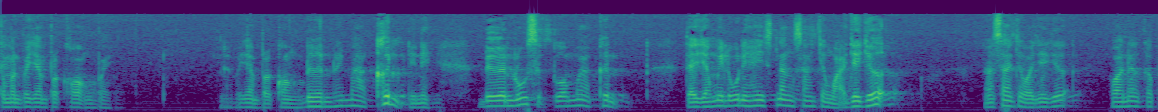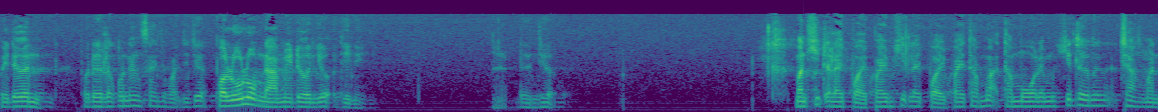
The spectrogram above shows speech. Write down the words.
กับมันพยายามประคองไปพยายามประคองเดินให้มากขึ้นทีนี้เดินรู้สึกตัวมากขึ้น แต่ยังไม่รู้นี่ให้นั่งสร้างจังหวะเยอะๆนะสร้างจังหวะเยอะๆพอนั่นก็ไปเดิน พอเดินแล้วก็นั่งสร้างจังหวะเยอะๆพอรู้รูปนามนี่เดินเยอะทีนี้เดินเยอะ มันคิดอะไรปล่อยไปมันคิดอะไรปล่อยไปธรรมะธรรมโมอะไรมันคิดเรื่องนั้นช่างมัน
